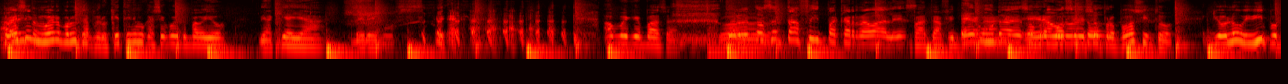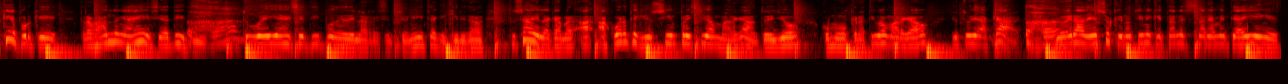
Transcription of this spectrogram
A veces mi mujer me pregunta, ¿pero qué tenemos que hacer con este pabellón? De aquí a allá veremos. Vamos a ver qué pasa. No, Pero no, entonces no. está fit para carnavales. Fita es canales. una de esos Era uno de esos propósitos. Yo lo viví, ¿por qué? Porque trabajando en agencia, Titi, Ajá. tú veías ese tipo de, de la recepcionista que quiere dar. Tú sabes, la cámara. a- acuérdate que yo siempre he sido amargado. Entonces, yo, como creativo amargado, yo estoy acá. Ajá. Yo era de esos que no tiene que estar necesariamente ahí en el.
